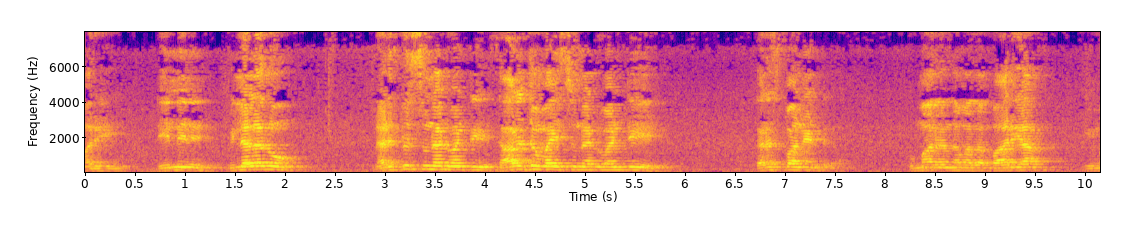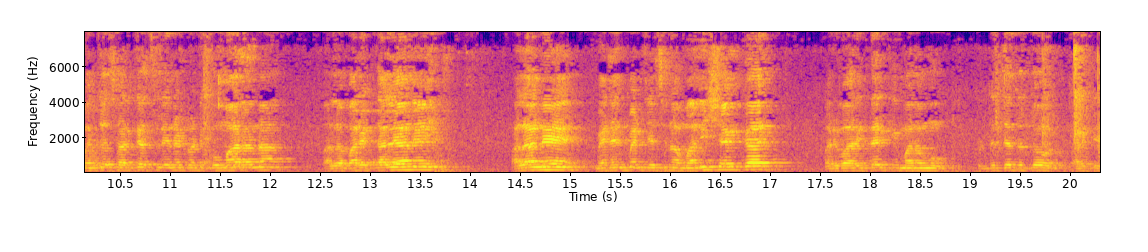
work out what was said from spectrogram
మరి దీన్ని పిల్లలను నడిపిస్తున్నటువంటి సారథ్యం వహిస్తున్నటువంటి కరెస్పాండెంట్ కుమారన్న వాళ్ళ భార్య ఈ మధ్య సర్కస్ లేనటువంటి కుమారన్న వాళ్ళ భార్య కళ్యాణి అలానే మేనేజ్మెంట్ చేసిన మణిశంకర్ మరి వారిద్దరికి మనము కృతజ్ఞతతో వారికి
